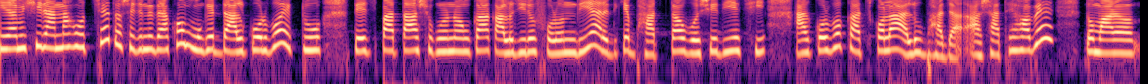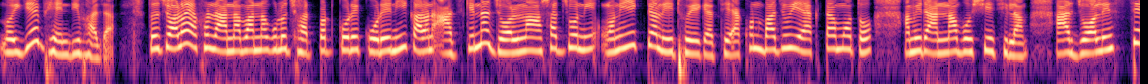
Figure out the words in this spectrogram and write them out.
নিরামিষই রান্না হচ্ছে, তো সেই জন্য দেখো মুগের ডাল করব, একটু তেজপাতা, শুকনো লঙ্কা, কালো জিরো ফোড়ন দিয়ে, আর এদিকে ভাতটাও বসিয়ে দিয়েছি। আর করব কাঁচকলা আলু ভাজা, আর সাথে হবে তোমার ওই যে ভেন্ডি ভাজা। তো চলো এখন রান্না বান্নাগুলো ঝটপট করে করে নিই, কারণ আজকে না জল না আসার জন্যে অনেকটা লেট হয়ে গেছে। এখন বাজে ওই একটা মতো আমি রান্না বসিয়েছিলাম। আর জল এসছে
